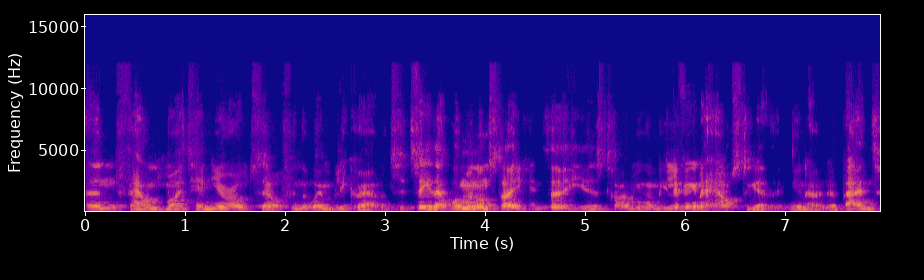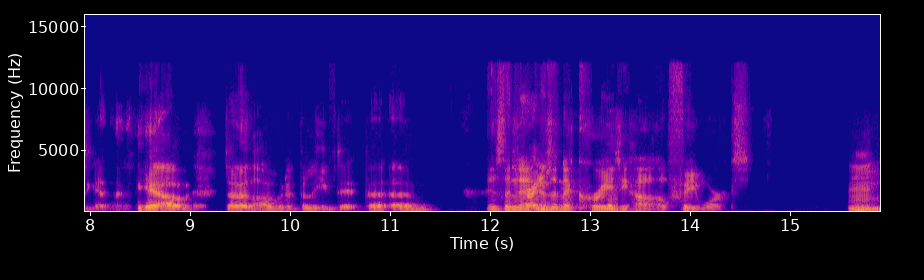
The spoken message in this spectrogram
and found my 10 year old self in the Wembley crowd and said, See that woman on stage in 30 years' time, you're going to be living in a house together, you know, in a band together. yeah, I don't know that I would have believed it, but. Um, isn't it, isn't it crazy how, how fate works? Hmm.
